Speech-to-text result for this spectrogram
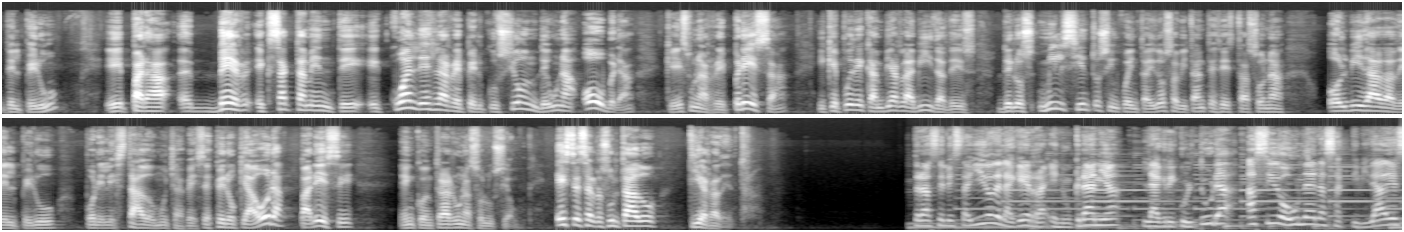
del Perú eh, para eh, ver exactamente eh, cuál es la repercusión de una obra que es una represa y que puede cambiar la vida de, los 1.152 habitantes de esta zona olvidada del Perú por el Estado muchas veces, pero que ahora parece encontrar una solución. Este es el resultado tierra adentro. Tras el estallido de la guerra en Ucrania, la agricultura ha sido una de las actividades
